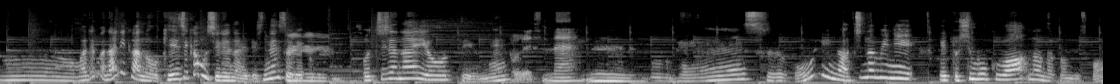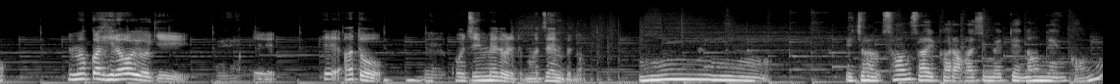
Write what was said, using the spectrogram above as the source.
うーん。まあでも何かの掲示かもしれないですね、それ。うんそっちじゃないよっていうね。そうですね。うん。うんへえ、すごいな。ちなみに、えっと、種目は何だったんですか？で、もう一回平泳ぎえで、で、あと、えー個人メドレーとかも全部の。うーん。え、じゃあ、3歳から始めて何年間？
